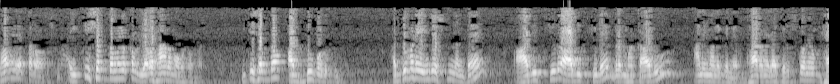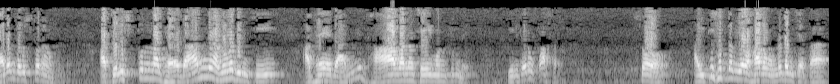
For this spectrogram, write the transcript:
భావయేత్ తర్వాత ఇతి శబ్దం యొక్క వ్యవధానం ఒకటి ఉన్నది। ఇతి శబ్దం అడ్డుపడుతుంది। అడ్డుపడి ఏం చేస్తుందంటే ఆదిత్యుడు ఆదిత్యుడే బ్రహ్మ కాదు అని మనకి నిర్ధారణగా తెలుసుకునే భేదం తెలుస్తూనే ఉంటుంది. ఆ తెలుస్తున్న భేదాన్ని అనువదించి అభేదాన్ని భావన చేయమంటుంది. దీని పేరు ఉపాసన. సో ఆ ఇతి శబ్ద వ్యవహారం ఉండడం చేత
